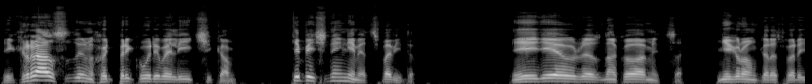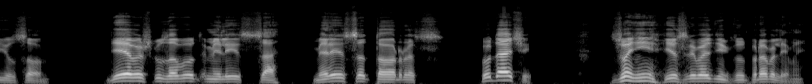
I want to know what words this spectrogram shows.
и красным, хоть прикуривая личиком. Типичный немец по виду. — Иди уже знакомиться, — негромко распорядился он. Девушку зовут Мелисса. Мелисса Торрес. Удачи! Звони, если возникнут проблемы.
